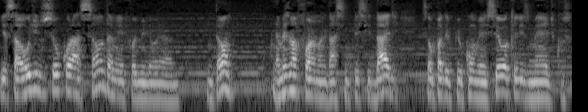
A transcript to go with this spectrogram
e a saúde do seu coração também foi melhorando. Então, da mesma forma, da simplicidade, São Padre Pio convenceu aqueles médicos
